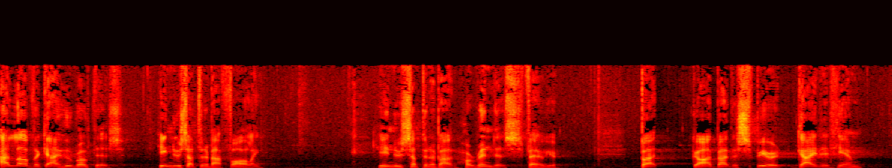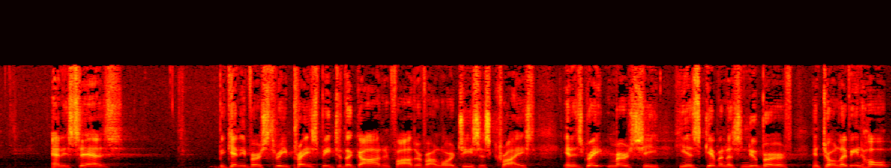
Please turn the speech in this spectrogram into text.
I love the guy who wrote this. He knew something about falling. He knew something about horrendous failure. But God, by the Spirit, guided him. And he says, beginning verse 3 Praise be to the God and Father of our Lord Jesus Christ. In his great mercy, he has given us new birth into a living hope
